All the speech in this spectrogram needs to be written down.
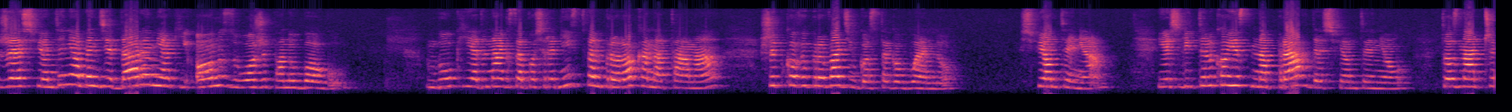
że świątynia będzie darem, jaki on złoży Panu Bogu. Bóg jednak za pośrednictwem proroka Natana szybko wyprowadził go z tego błędu. Świątynia, jeśli tylko jest naprawdę świątynią, to znaczy,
